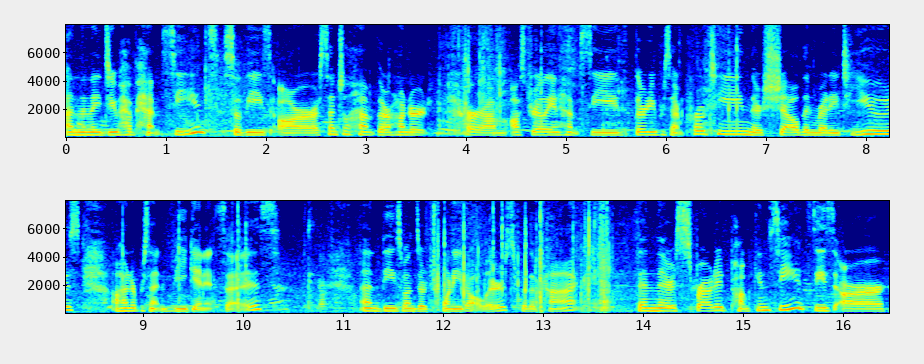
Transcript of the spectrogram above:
And then they do have hemp seeds. So these are essential hemp. They're 100 or um, Australian hemp seeds, 30% protein. They're shelled and ready to use. 100% vegan, it says. And these ones are $20 for the pack. Then there's sprouted pumpkin seeds. These are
